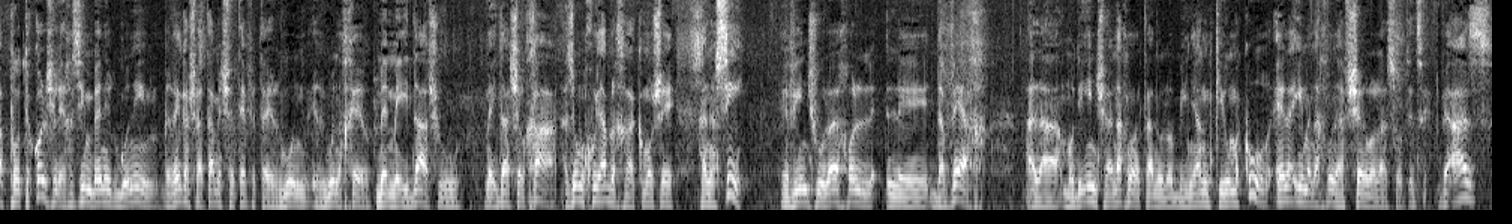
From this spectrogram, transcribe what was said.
הפרוטוקול של יחסים בין ארגונים, ברגע שאתה משתף את הארגון, ארגון אחר, במידע שהוא מידע שלך, אז הוא מחויב לך, כמו שהנשיא הבין שהוא לא יכול לדווח על המודיעין שאנחנו נתנו לו בעניין קיום הכור, אלא אם אנחנו נאפשר לו לעשות את זה. ואז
